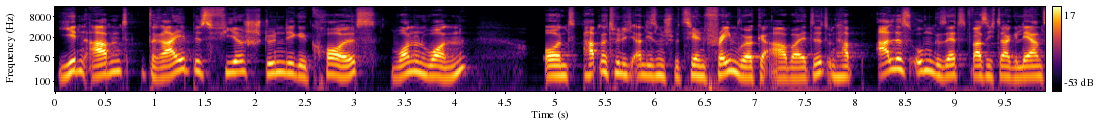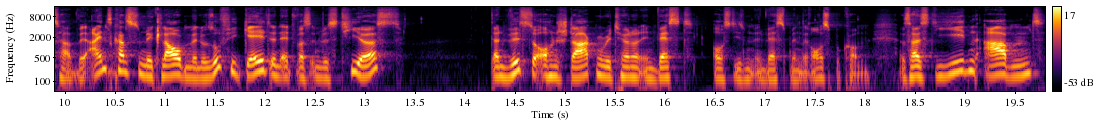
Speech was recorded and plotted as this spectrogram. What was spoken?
jeden Abend drei bis vierstündige Calls one-on-one -on -one und habe natürlich an diesem speziellen Framework gearbeitet und habe alles umgesetzt, was ich da gelernt habe. Weil eins kannst du mir glauben, wenn du so viel Geld in etwas investierst, dann willst du auch einen starken Return on Invest aus diesem Investment rausbekommen. Das heißt, jeden Abend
